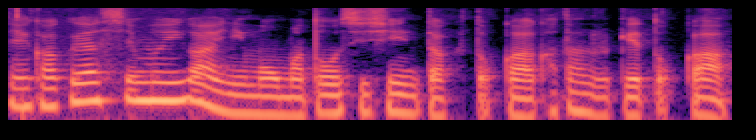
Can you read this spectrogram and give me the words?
で格安 SIM 以外にも、まあ、投資信託とか片付けとか、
